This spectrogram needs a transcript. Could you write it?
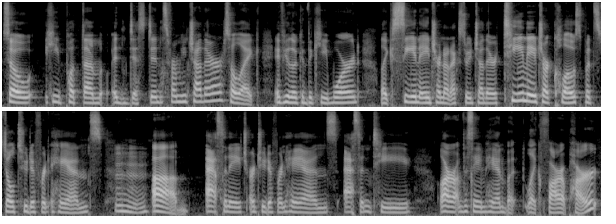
So he put them in distance from each other. So like if you look at the keyboard, like C and H are not next to each other. T and H are close but still two different hands. Mm-hmm. Um S and H are two different hands. S and T are the same hand but like far apart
